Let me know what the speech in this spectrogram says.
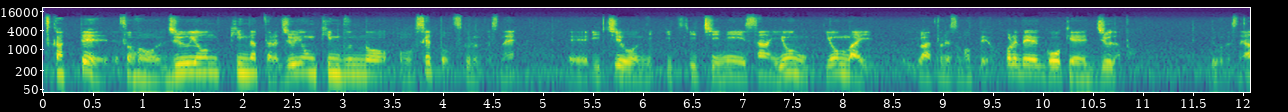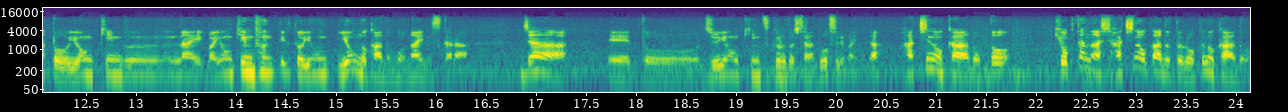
使って、その14金だったら14金分のセットを作るんですね。1を1、2、3、4、4枚はとりあえず持ってよ。これで合計10だと。いうことですね。あと4金分ない、まあ、4金分っていうと 4, 4のカードもうないですから、じゃあ、えっ、ー、と、14金作ろうとしたらどうすればいいんだ ?8 のカードと極端な足8のカードと6のカード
